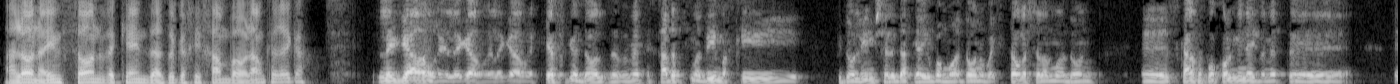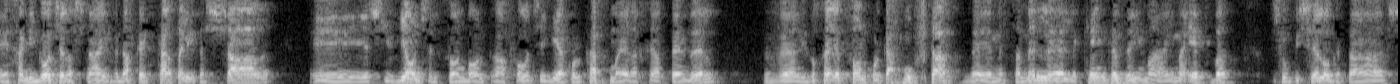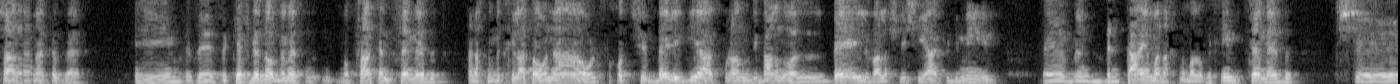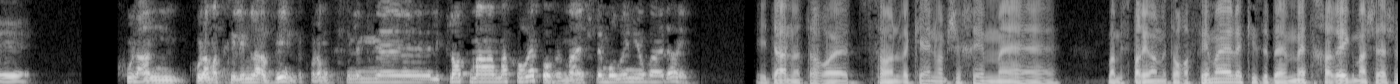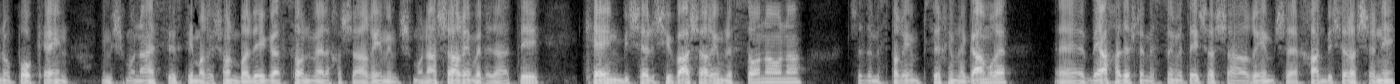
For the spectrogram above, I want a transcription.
אלון, האם סון וקיין זה הזוג הכי חם בעולם כרגע? לגמרי, לגמרי, לגמרי. כיף גדול, זה באמת אחד הצמדים הכי גדולים שלדעתי היו במועדון או בהיסטוריה של המועדון. אה, הזכרת פה כל מיני באמת אה, אה, חגיגות של השניים, ודווקא הזכרת לי את השער, שוויון של סון באולטראפורד שהגיע כל כך מהר אחרי הפנדל, ואני זוכר את סון כל כך מופתע ומסמן לקיין כזה עם האצבע, שהוא בישל לו את השער הענק הזה. אמ, וזה כיף גדול, באמת, נוצר כאן צמד, אנחנו בתחילת העונה, או לפחות כשבייל הגיע, כולנו דיברנו על בייל ועל השלישייה הקדמית, אה, אנחנו מרוויחים צמד שכולם מתחילים להבין, וכולם מתחילים אה, לקלוט מה, מה קורה פה ומה יש למוריניו בידיים. עידן, אתה רואה את סון וקיין ממשיכים uh, במספרים המטורפים האלה? כי זה באמת חריג מה שיש לנו פה, קיין. עם שמונה אסיסטים, הראשון בליגה, סון מלך השערים עם שמונה שערים, ולדעתי קיין בישל שבעה שערים לסון העונה, שזה מספרים פסיכיים לגמרי. Uh, ביחד יש להם 29 שערים שאחד בישל השני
